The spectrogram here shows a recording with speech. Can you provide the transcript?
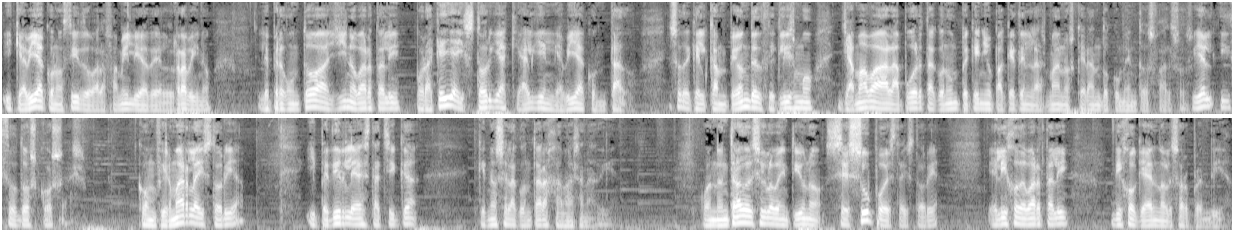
y que había conocido a la familia del rabino, le preguntó a Gino Bartali por aquella historia que alguien le había contado. Eso de que el campeón del ciclismo llamaba a la puerta con un pequeño paquete en las manos que eran documentos falsos. Y él hizo dos cosas. Confirmar la historia y pedirle a esta chica que no se la contara jamás a nadie. Cuando entrado el siglo XXI se supo esta historia, el hijo de Bartali dijo que a él no le sorprendía.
